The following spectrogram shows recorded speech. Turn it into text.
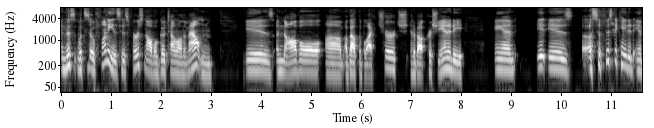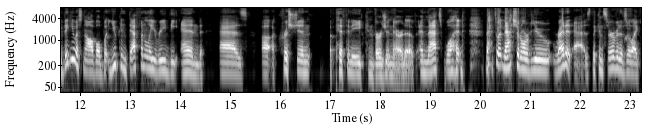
and this what's so funny is his first novel, Go Tell on the Mountain, is a novel um, about the black church and about Christianity and it is a sophisticated, ambiguous novel, but you can definitely read the end as a Christian epiphany conversion narrative, and that's what that's what National Review read it as. The conservatives are like,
